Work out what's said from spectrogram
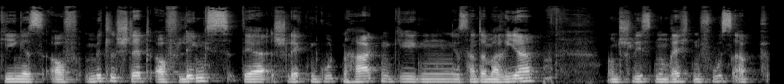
ging es auf Mittelstädt auf links. Der schlägt einen guten Haken gegen Santa Maria und schließt mit dem rechten Fuß ab.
